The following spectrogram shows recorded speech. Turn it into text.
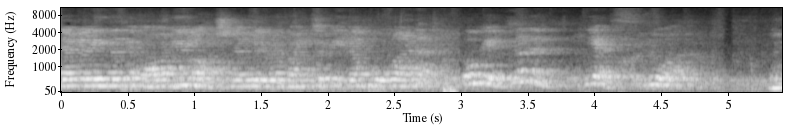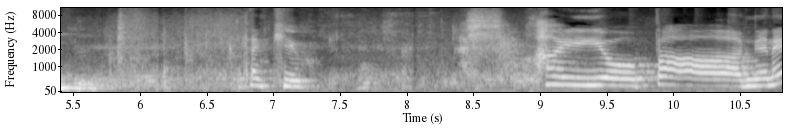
ഞങ്ങൾ ഇന്നത്തെ ഓഡിയോ ലോഞ്ച് ഞങ്ങൾ ഇവിടെ വൈൻഡപ്പ് ചെയ്യാൻ പോവാണ്. ഓക്കെ യെസ് താങ്ക് യു അയ്യോ പാ അങ്ങനെ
